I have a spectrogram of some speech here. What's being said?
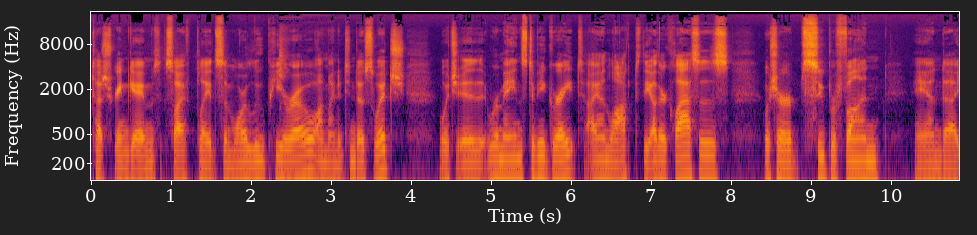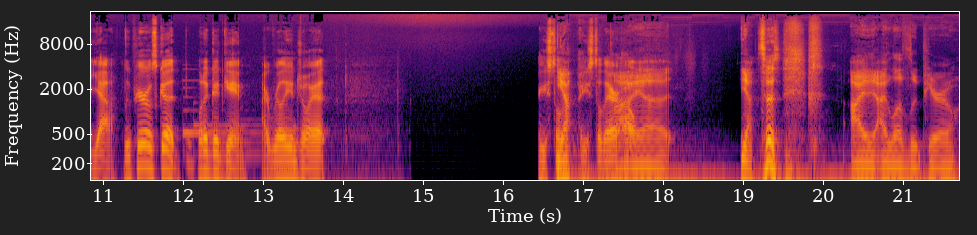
touchscreen games. So I've played some more Loop Hero on my Nintendo Switch, which is, remains to be great. I unlocked the other classes, which are super fun. And uh, yeah, Loop Hero is good. What a good game. I really enjoy it. Are you still? Yeah. Are you still there? I oh. uh, yeah. I I love Loop Hero.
